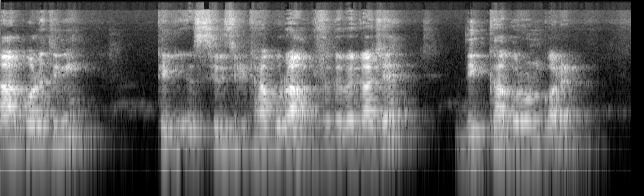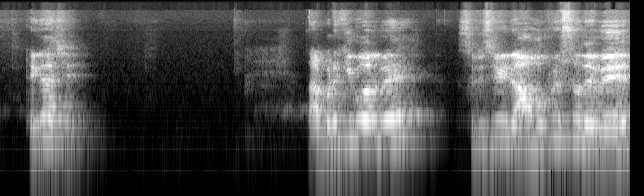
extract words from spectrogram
তারপরে তিনি ঠিক শ্রী শ্রী ঠাকুর রামকৃষ্ণদেবের কাছে দীক্ষা গ্রহণ করেন। ঠিক আছে? তারপরে কি বলবে? শ্রী শ্রী রামকৃষ্ণদেবের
